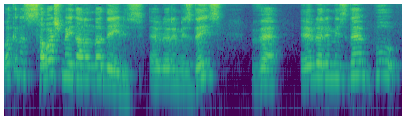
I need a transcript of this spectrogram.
Bakınız savaş meydanında değiliz. Evlerimizdeyiz ve evlerimizde bu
